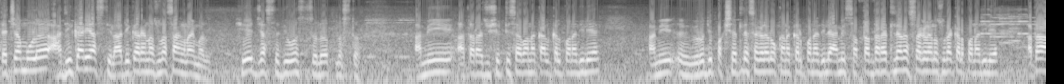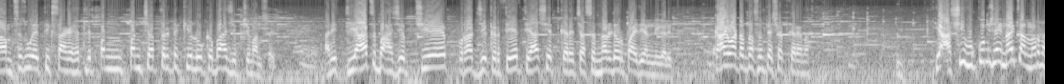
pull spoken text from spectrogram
त्याच्यामुळं अधिकारी असतील अधिकाऱ्यांना सुद्धा सांगणं आहे माझं. हे जास्त दिवस चलत नसतं. आम्ही आता राजू शेट्टी साहेबांना काल कल्पना दिली आहे. आम्ही विरोधी पक्षातल्या सगळ्या लोकांना कल्पना दिली आम्ही सत्ताधारातल्या सगळ्यांना सुद्धा कल्पना दिली आहे. आता आमचंच वैयक्तिक सांगा ह्यातले पं पंच्याहत्तर टक्के लोक भाजपची माणसं आहेत. आणि त्याच भाजपचे राज्यकर्ते त्या शेतकऱ्याच्या असं नरड्यावर पाय द्यायला निघालेत. काय वाटत असेल त्या शेतकऱ्यांना? ही अशी हुकुमशाही नाही चालणार ना.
